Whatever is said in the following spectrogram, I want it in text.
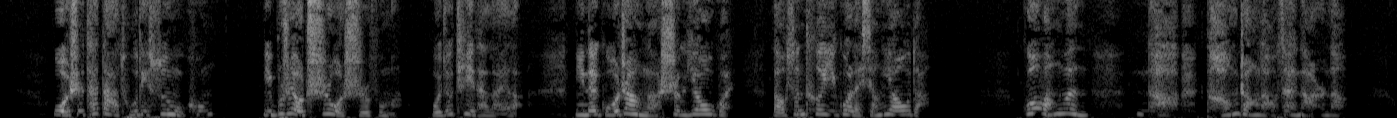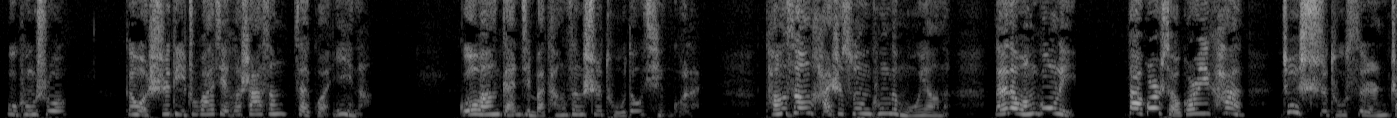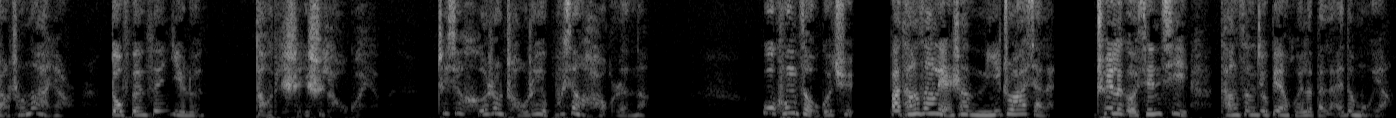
我是他大徒弟孙悟空。你不是要吃我师傅吗？我就替他来了。你那国丈啊是个妖怪，老孙特意过来降妖的。”国王问。那唐长老在哪儿呢？悟空说：“跟我师弟猪八戒和沙僧在馆驿呢。”国王赶紧把唐僧师徒都请过来。唐僧还是孙悟空的模样呢。来到王宫里，大官小官一看，这师徒四人长成那样，都纷纷议论：到底谁是妖怪呀？这些和尚瞅着也不像好人呢。悟空走过去，把唐僧脸上的泥抓下来。吹了口仙气，唐僧就变回了本来的模样。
